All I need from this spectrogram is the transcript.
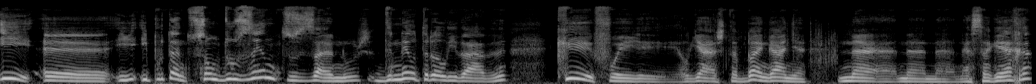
E, uh, e, e, portanto, são 200 anos de neutralidade que foi, aliás, também ganha na, na, na, nessa guerra,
